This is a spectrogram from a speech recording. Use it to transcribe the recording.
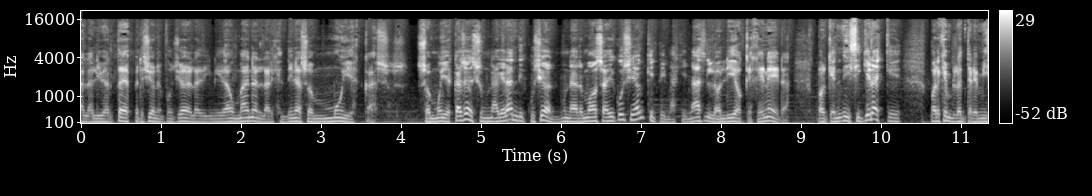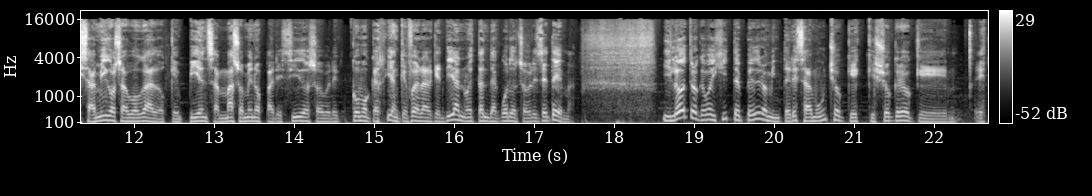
a la libertad de expresión en función de la dignidad humana en la Argentina son muy escasos. Son muy escasos, es una gran discusión, una hermosa discusión que te imaginas los líos que genera. Porque ni siquiera es que, por ejemplo, entre mis amigos abogados que piensan más o menos parecido sobre cómo querrían que fuera la Argentina, no están de acuerdo sobre ese tema. Y lo otro que vos dijiste, Pedro, me interesa mucho, que es que yo creo que est-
